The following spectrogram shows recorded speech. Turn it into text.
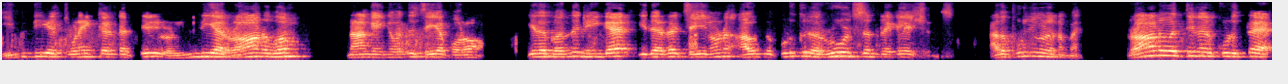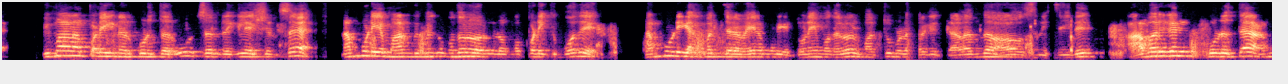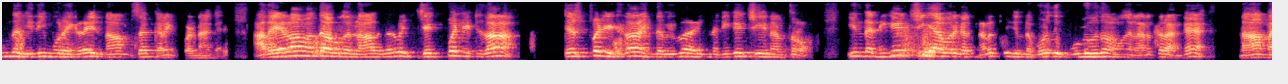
இந்திய துணைக்கண்டத்தில் இந்திய ராணுவம் நாங்க இங்க வந்து செய்ய போறோம். இதுக்கு வந்து நீங்க இதை செய்யணும்னு அவங்க கொடுக்குற ரூல்ஸ் அண்ட் ரெகுலேஷன்ஸ் அதை புரிஞ்சுக்கணும் நம்ம. ராணுவத்தினர் கொடுத்த விமானப்படையினர் கொடுத்த ரூல்ஸ் அண்ட் ரெகுலேஷன்ஸ நம்முடைய மாண்புமிகு முதல்வர்களிடம் ஒப்படைக்கும் போது நம்முடைய அமைச்சரவை நம்முடைய துணை முதல்வர் மற்றுமுள்ளவர்கள் கலந்து ஆலோசனை செய்து அவர்கள் கொடுத்த அந்த விதிமுறைகளை நாம் சார் கரெக்ட் பண்ணாங்க. அதையெல்லாம் வந்து அவங்க நாலு தடவை செக் பண்ணிட்டு தான் டெஸ்ட் பண்ணிட்டு தான் இந்த விவ இந்த நிகழ்ச்சியை நடத்துறோம். இந்த நிகழ்ச்சியை அவர்கள் நடத்துகின்ற பொழுது முழுவதும் அவங்க நடத்துறாங்க. நாம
